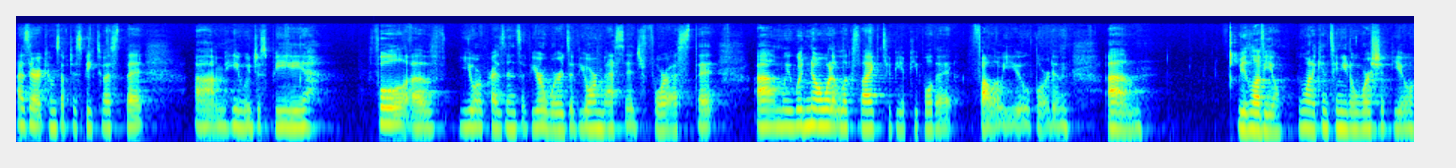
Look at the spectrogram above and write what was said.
as Eric comes up to speak to us, that um, he would just be full of your presence, of your words, of your message for us, that um, we would know what it looks like to be a people that follow you, Lord. And um, we love you. We want to continue to worship you.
